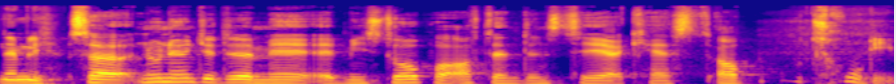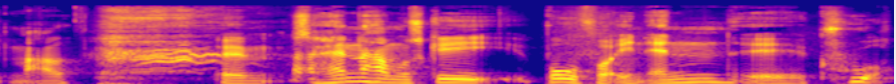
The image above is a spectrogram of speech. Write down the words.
Nemlig. Så nu nævnte jeg det der med, at min storebror ofte har en tendens til at kaste op utrolig meget. øhm, så han har måske brug for en anden øh, kur.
